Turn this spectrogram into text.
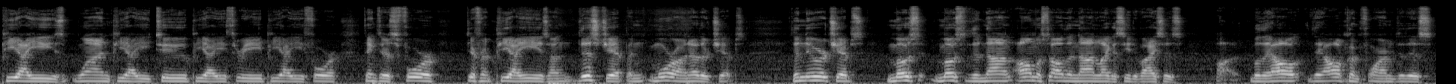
PIEs 1, PIE 2, PIE 3, PIE 4. I think there's four different PIEs on this chip and more on other chips. The newer chips, most most of the non almost all the non-legacy devices, uh, well they all they all conform to this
